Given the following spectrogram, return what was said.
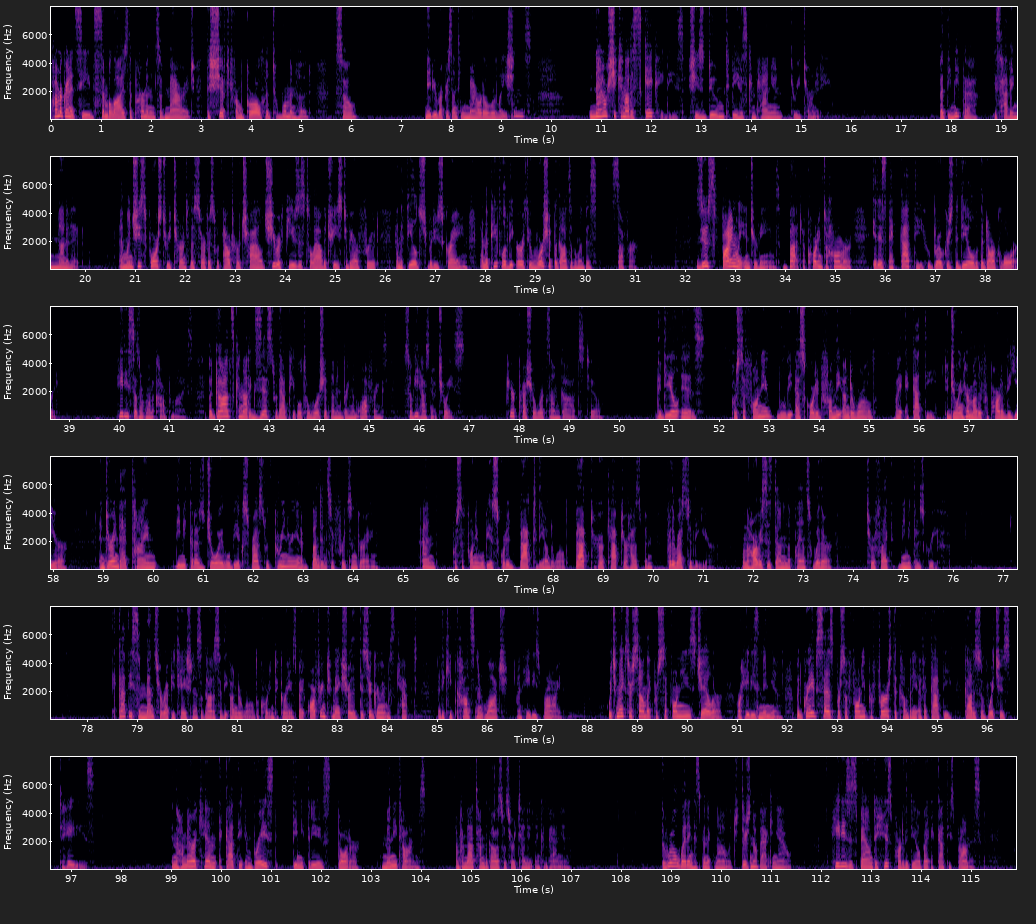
Pomegranate seeds symbolize the permanence of marriage, the shift from girlhood to womanhood. So, maybe representing marital relations? Now she cannot escape Hades. She's doomed to be his companion through eternity. But Demetra is having none of it and when she's forced to return to the surface without her child, she refuses to allow the trees to bear fruit and the fields to produce grain, and the people of the earth who worship the gods of Olympus suffer. Zeus finally intervenes, but according to Homer, it is Hecate who brokers the deal with the Dark Lord. Hades doesn't want to compromise, but gods cannot exist without people to worship them and bring them offerings, so he has no choice. Peer pressure works on gods, too. The deal is Persephone will be escorted from the underworld by Hecate to join her mother for part of the year, and during that time, Demetra's joy will be expressed with greenery and abundance of fruits and grain. And Persephone will be escorted back to the underworld, back to her captor husband for the rest of the year, when the harvest is done and the plants wither to reflect Demetra's grief. Hecate cements her reputation as a goddess of the underworld, according to Graves, by offering to make sure that this agreement was kept and to keep constant watch on Hades' bride, which makes her sound like Persephone's jailer or Hades' minion. But Graves says Persephone prefers the company of Hecate, goddess of witches, to Hades. In the Homeric hymn, Hecate embraced Demetra's daughter many times, and from that time the goddess was her attendant and companion. The royal wedding has been acknowledged. There's no backing out. Hades is bound to his part of the deal by Hecate's promise,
